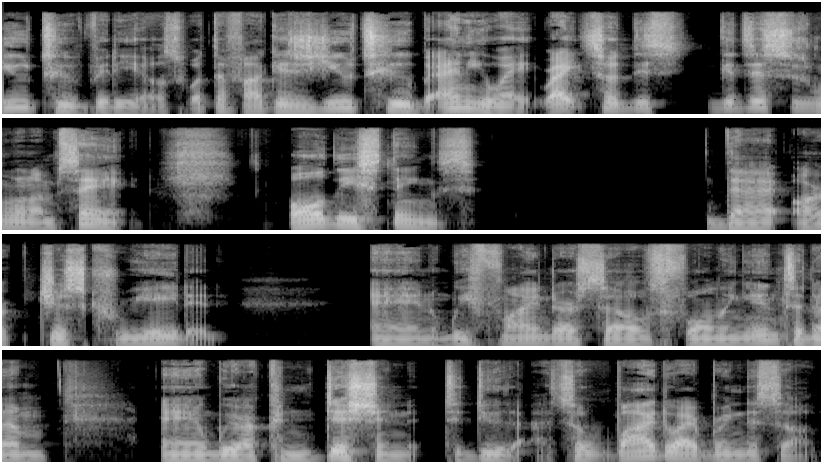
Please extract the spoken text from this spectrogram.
youtube videos? What the fuck is youtube anyway right? So this this is what i'm saying. All these things that are just created and we find ourselves falling into them and we are conditioned to do that. So, why do I bring this up?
